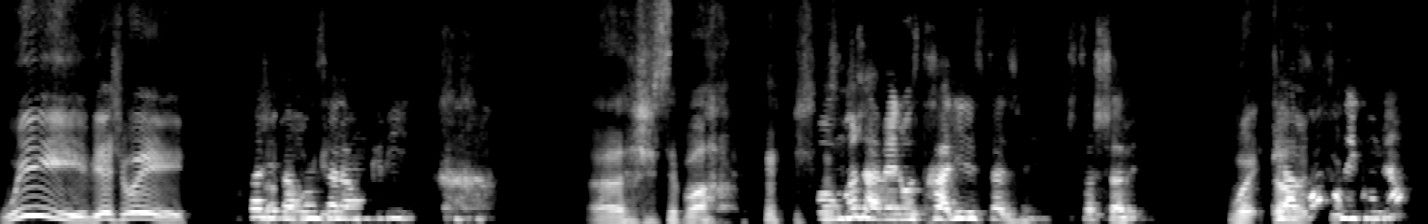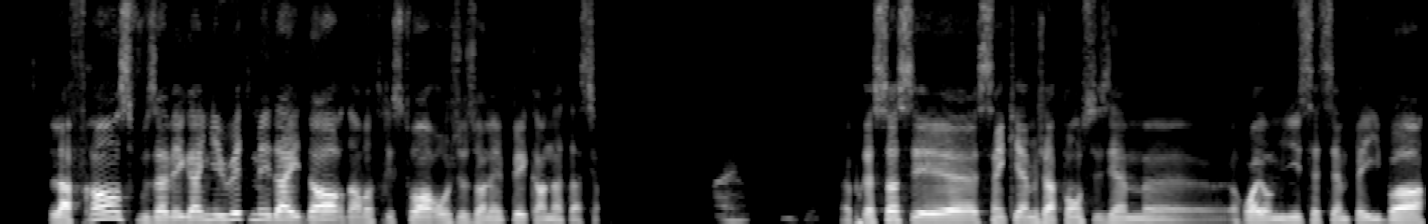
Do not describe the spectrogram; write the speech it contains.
Oui, bien joué. Pourquoi j'ai La pas pensé à la Hongrie? Euh, je sais pas. Je- Bon, moi, j'avais l'Australie et les États-Unis. Ça, je savais. Ouais, Et la France, on est combien? La France, vous avez gagné huit médailles d'or dans votre histoire aux Jeux olympiques en natation. Ouais. Après ça, c'est euh, cinquième Japon, sixième euh, Royaume-Uni, septième Pays-Bas.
